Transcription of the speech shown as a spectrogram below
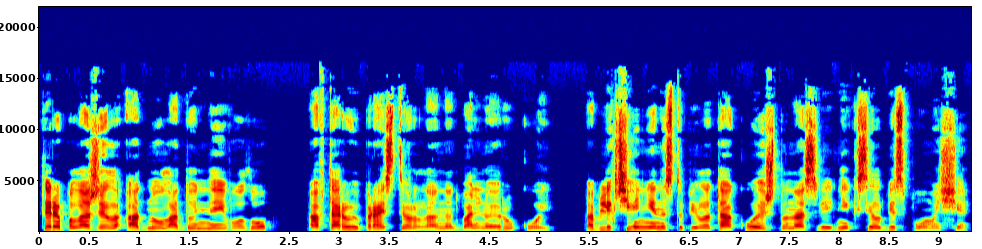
Тера положила одну ладонь на его лоб, а вторую простерла над больной рукой. Облегчение наступило такое, что наследник сел без помощи.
